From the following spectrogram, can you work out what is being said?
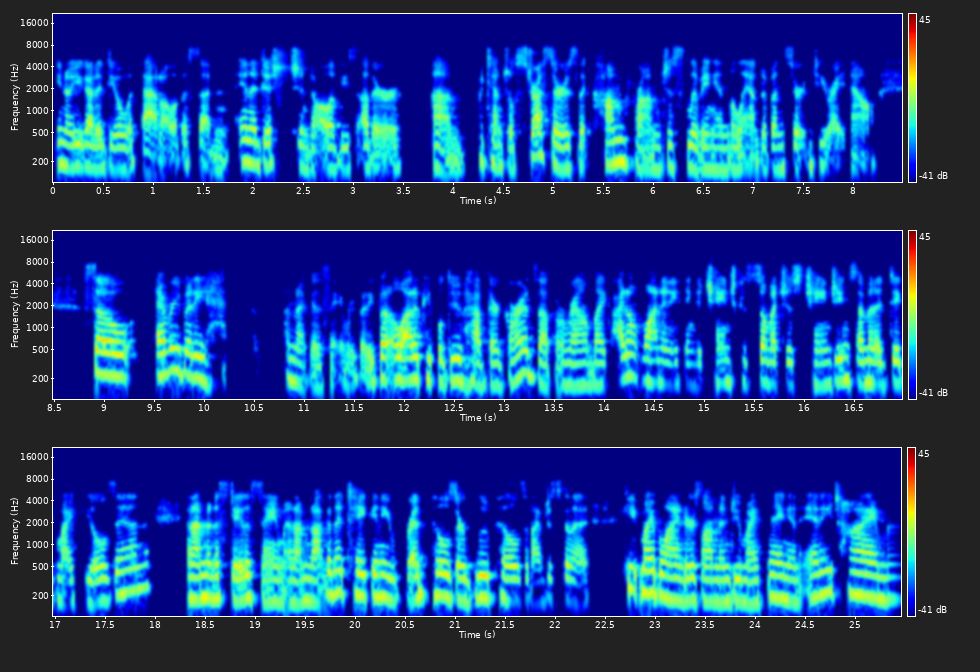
you know, you got to deal with that all of a sudden, in addition to all of these other um, potential stressors that come from just living in the land of uncertainty right now. So everybody I'm not going to say everybody, but a lot of people do have their guards up around like, I don't want anything to change because so much is changing. So I'm going to dig my heels in and I'm going to stay the same. And I'm not going to take any red pills or blue pills. And I'm just going to keep my blinders on and do my thing. And anytime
